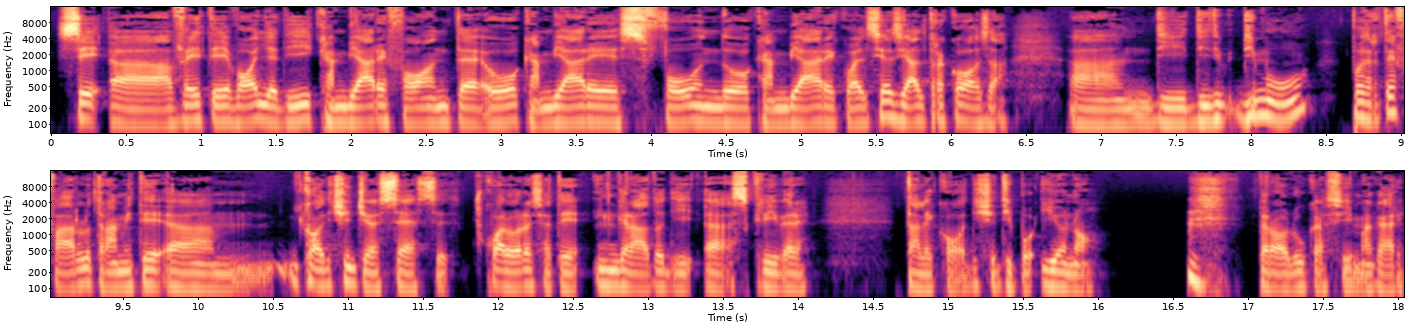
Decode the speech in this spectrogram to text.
se eh, avete voglia di cambiare font o cambiare sfondo, cambiare qualsiasi altra cosa eh, di, di, di, Mu, potrete farlo tramite um, in CSS qualora siate in grado di uh, scrivere tale codice, tipo io no. Però Luca sì, magari.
